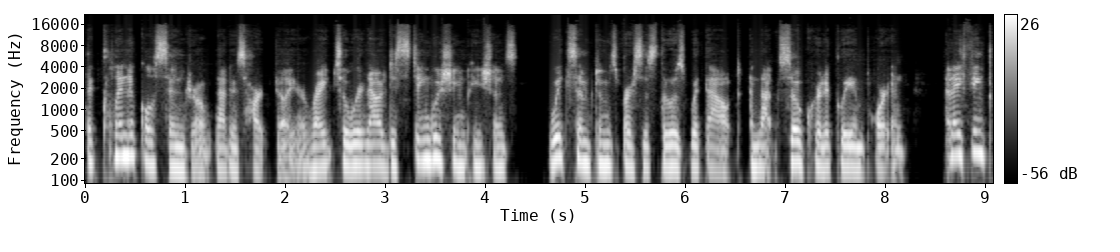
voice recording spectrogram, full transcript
the clinical syndrome that is heart failure, right? So we're now distinguishing patients with symptoms versus those without. And that's so critically important. And I think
